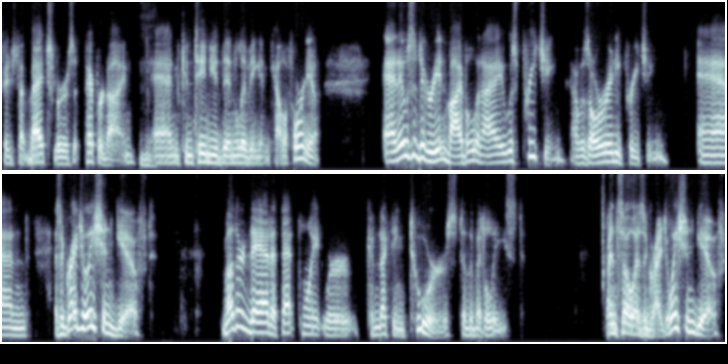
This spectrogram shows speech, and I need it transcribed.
finished up bachelor's at Pepperdine, Mhm. and continued then living in California. And it was a degree in Bible, and I was preaching. I was already preaching, and as a graduation gift, mother and dad at that point were conducting tours to the Middle East. And so, as a graduation gift,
